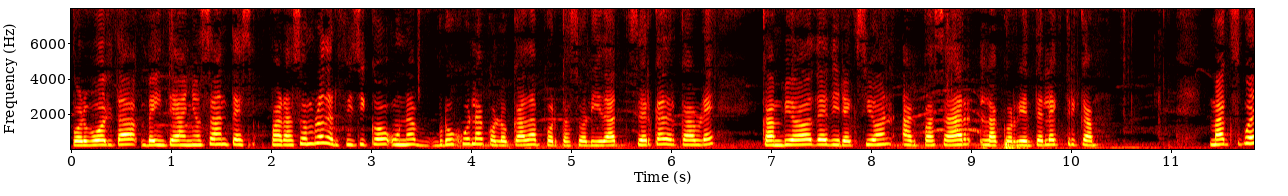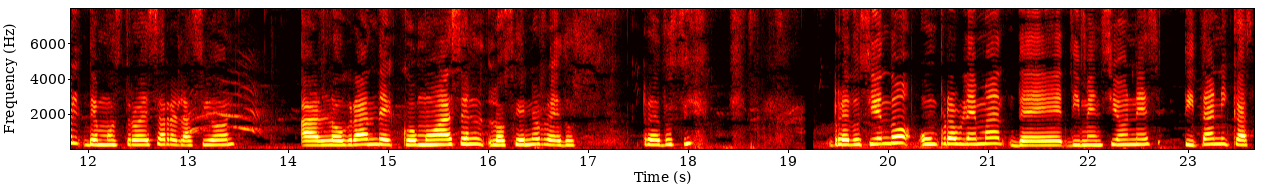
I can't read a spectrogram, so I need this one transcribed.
por Volta 20 años antes. Para asombro del físico, una brújula colocada por casualidad cerca del cable cambió de dirección al pasar la corriente eléctrica. Maxwell demostró esa relación a lo grande como hacen los genios reduciendo un problema de dimensiones titánicas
